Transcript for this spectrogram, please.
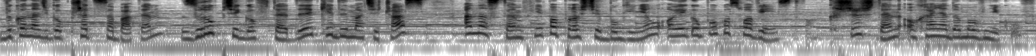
wykonać go przed sabatem, zróbcie go wtedy, kiedy macie czas, a następnie poproście boginię o jego błogosławieństwo. Krzyż ten ochrania domowników,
